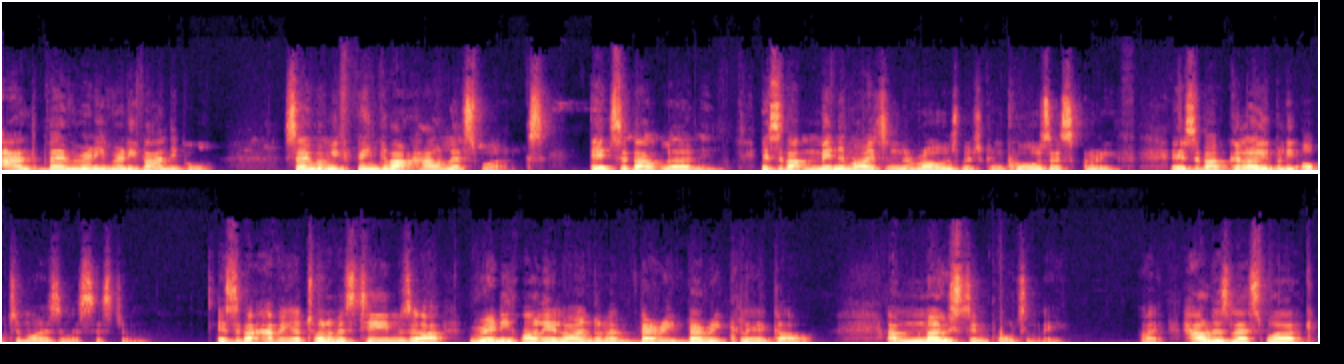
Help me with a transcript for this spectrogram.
and they're really, really valuable. So when we think about how LeSS works, it's about learning. It's about minimizing the roles which can cause us grief. It's about globally optimizing a system. It's about having autonomous teams that are really highly aligned on a very, very clear goal. And most importantly, like how does LeSS work?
